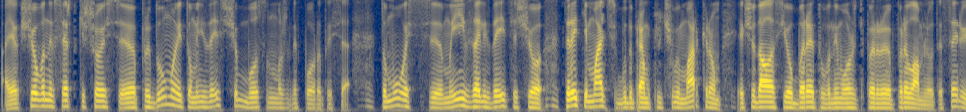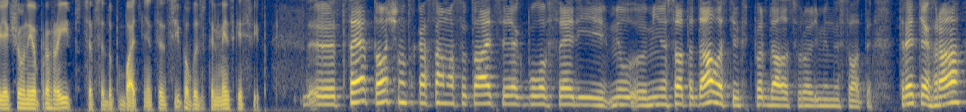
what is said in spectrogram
А якщо вони все ж таки щось е, придумають, то мені здається, що Бостон може не впоратися. Тому ось е, мені взагалі здається, що третій матч буде прям ключовим маркером. Якщо Даллас його бере, то вони можуть пере- переламлювати серію. Якщо вони його програють, то це все до побачення. Це свіп або джентльменський свіп. Е, Це точно така сама ситуація, як було в серії Міннесота Даллас, тільки тепер Даллас в ролі Міннесоти. Третя гра,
